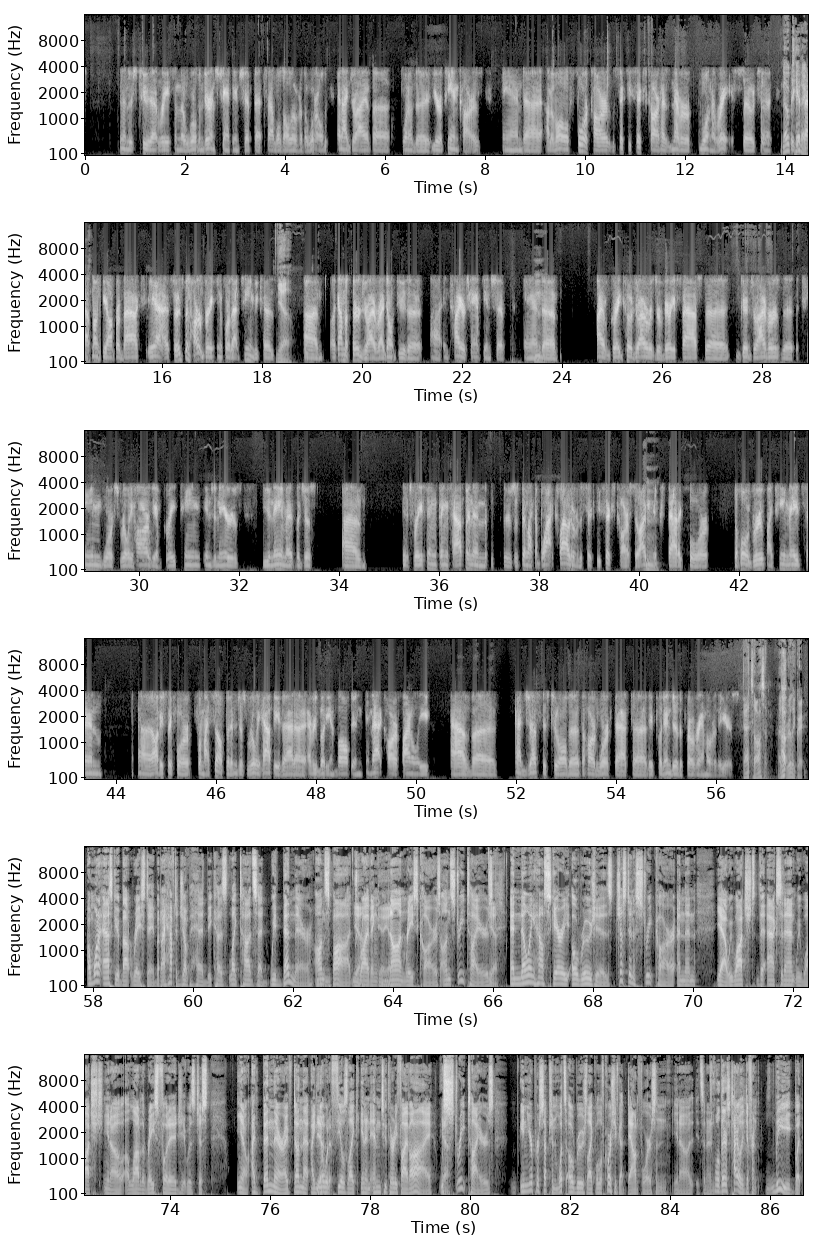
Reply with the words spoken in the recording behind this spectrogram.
And then there's two that race in the World Endurance Championship that travels all over the world. And I drive uh, one of the European cars. And uh, out of all four cars, the 66 car has never won a race. So to, No to get that monkey off our back, yeah. So it's been heartbreaking for that team because Yeah. um, like I'm a third driver. I don't do the uh, entire championship, and Hmm. uh, I have great co-drivers. They're very fast, uh, good drivers. The the team works really hard. We have great team engineers, you name it. But just uh, it's racing. Things happen, and there's just been like a black cloud over the 66 car. So I'm Hmm. ecstatic for the whole group, my teammates, and uh, obviously for for myself, but I'm just really happy that uh, everybody involved in in that car finally have uh, had justice to all the the hard work that uh, they put into the program over the years. That's awesome. That's Uh, really great. I want to ask you about race day, but I have to jump ahead because, like Todd said, we've been there on Spa Mm-hmm. Yeah, driving yeah, yeah. non-race cars on street tires, Yes. and knowing how scary Eau Rouge is just in a street car. And then, yeah, we watched the accident. We watched, you know, a lot of the race footage. It was just, you know, I've been there. I've done that. I know Yeah. what it feels like in an M235i with Yeah. street tires. In your perception, what's Eau Rouge like? Well, of course you've got downforce, and you know it's in an Well, there's- entirely different league. But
